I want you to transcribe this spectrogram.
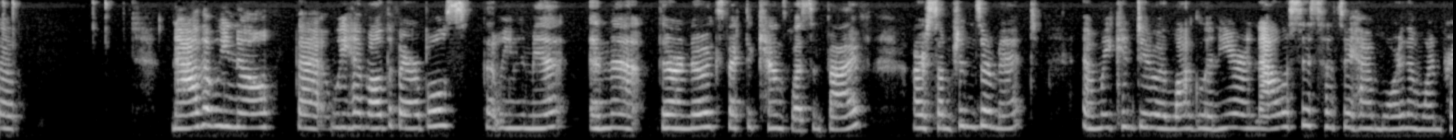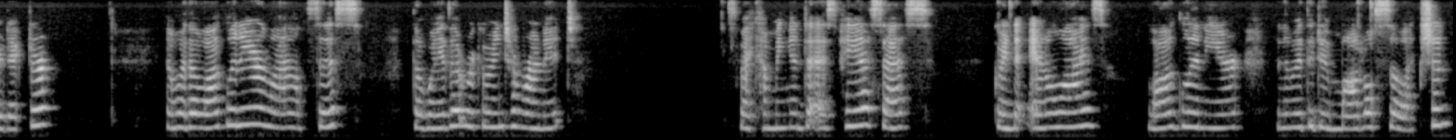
So now that we know that we have all the variables that we met and that there are no expected counts less than 5, our assumptions are met, and we can do a log linear analysis since we have more than one predictor. And with a log linear analysis, the way that we're going to run it is by coming into SPSS, going to Analyze, Log Linear, and then we have to do Model Selection.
